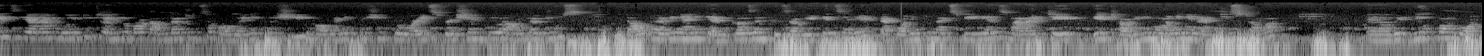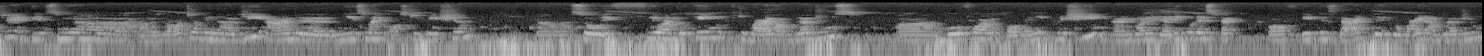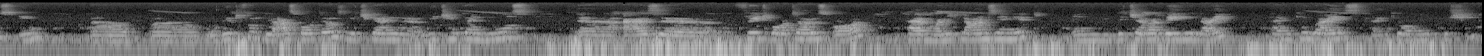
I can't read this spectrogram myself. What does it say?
guys, here I am going to tell you about Amla juice of OrganiKrishi. Organic Krishi provides fresh and pure Amla juice without having any chemicals and preservatives in it. According to my experience, when I take it early morning in empty stomach, uh, with lukewarm water, it gives me a lot of energy and uh, relieves my constipation. Uh, so if you are looking to buy Amla juice, uh, go for OrganiKrishi and one very good aspect of it is that they provide Amla juice in uh, uh, beautiful glass bottles which can which you can use uh, as uh, fridge bottles or have money plants in it in whichever way you like. Thank you guys. Thank you Krishi.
